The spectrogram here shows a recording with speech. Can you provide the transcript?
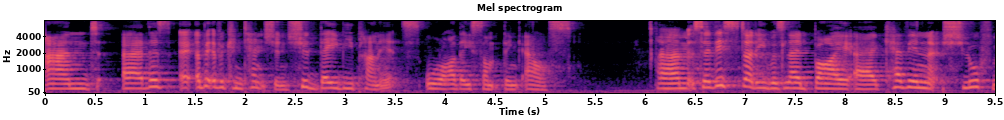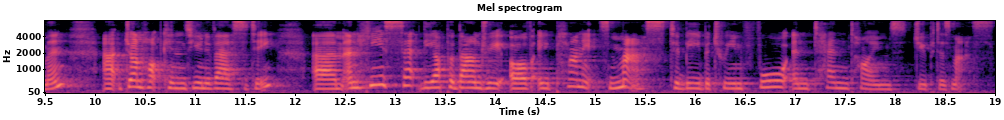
And uh, there's a, a bit of a contention should they be planets or are they something else? Um, so this study was led by uh, Kevin Schlaufman at Johns Hopkins University, um, and he set the upper boundary of a planet's mass to be between four and ten times Jupiter's mass.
